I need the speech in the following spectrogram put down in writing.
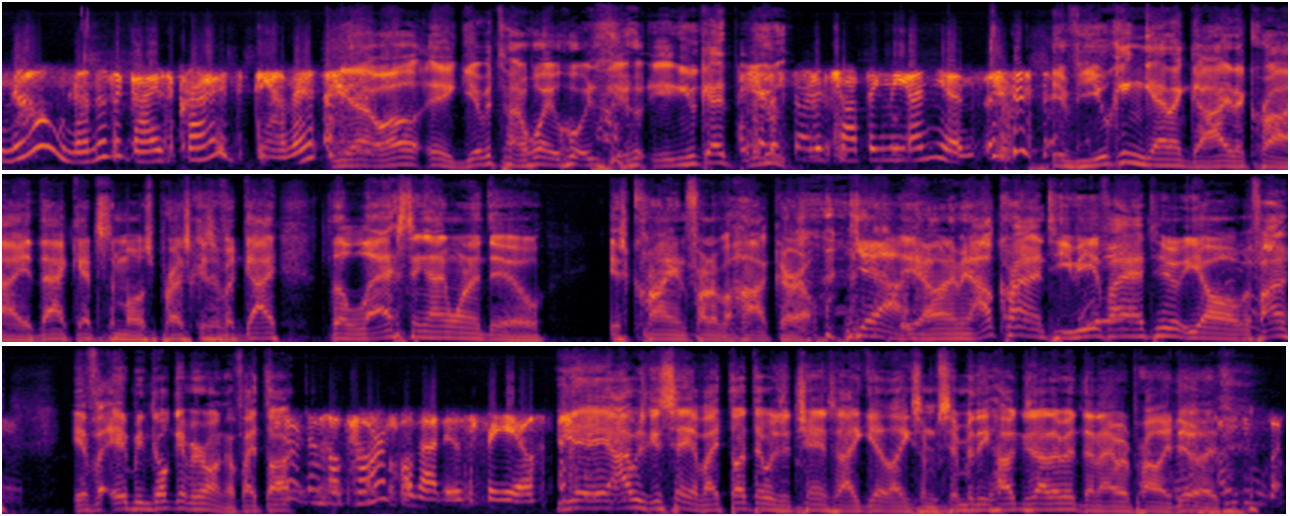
no, none of the guys cried. Damn it! Yeah. Well, hey, give it time. Wait, who, you, you get I should have you. started chopping the onions. If you can get a guy to cry, that gets the most press. Because if a guy, the last thing I want to do is cry in front of a hot girl. Yeah. You know what I mean? I'll cry on TV if I had to. Yo, if I, if I mean, don't get me wrong. If I thought, I thought, don't know how powerful that is for you. yeah, yeah, I was gonna say if I thought there was a chance I'd get like some sympathy hugs out of it, then I would probably do oh, it. Oh, you would-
